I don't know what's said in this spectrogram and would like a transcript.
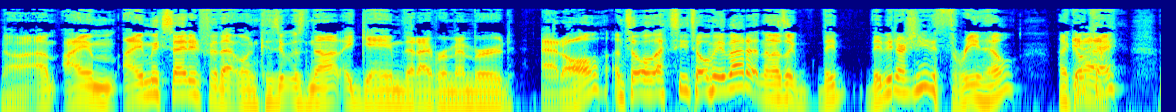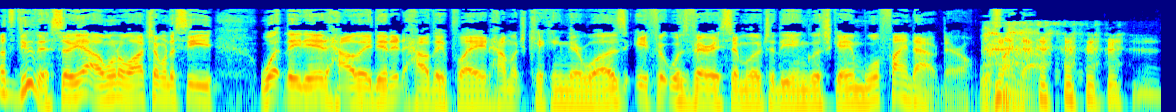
No, I'm, I am I am excited for that one because it was not a game that I remembered at all until Alexi told me about it, and then I was like, they they beat Argentina three 0 Like, Yeah. okay, let's do this. So yeah, I want to watch. I want to see what they did, how they did it, how they played, how much kicking there was. If it was very similar to the English game, we'll find out, Daryl. We'll find out.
